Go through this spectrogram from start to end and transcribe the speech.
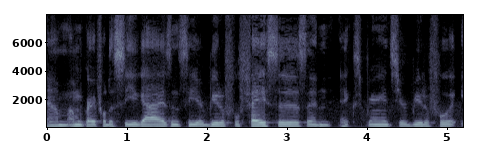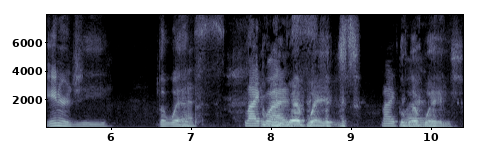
I'm, I'm grateful to see you guys and see your beautiful faces and experience your beautiful energy. The web. Yes, The likewise. web waves. The Likewise. web waves.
